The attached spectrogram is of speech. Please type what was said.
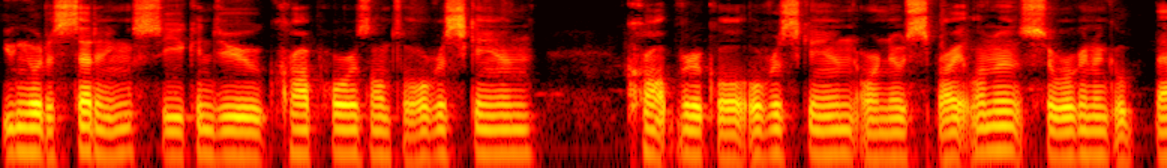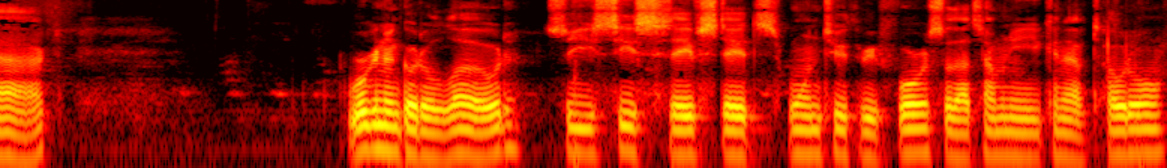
you can go to settings, so you can do crop horizontal overscan, crop vertical overscan, or no sprite limit. So we're going to go back we're going to go to load. So you see save states 1, 2, 3, 4. So that's how many you can have total.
